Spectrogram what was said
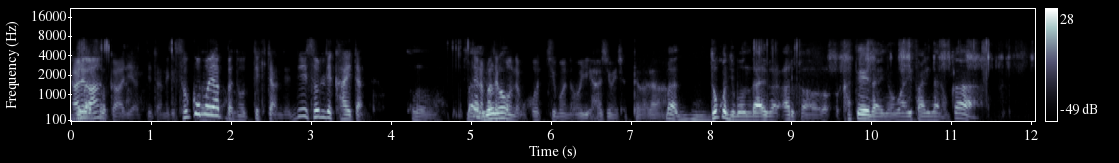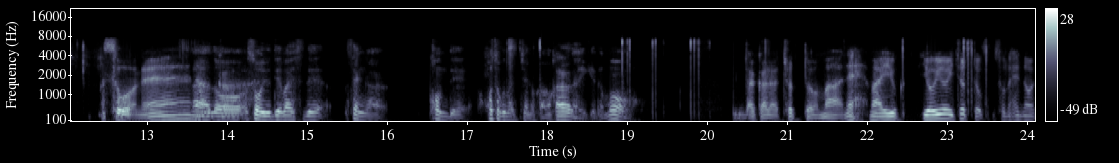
あれはアンカーでやってたんだけど、そこもやっぱ乗ってきたんで、で、それで変えたんだよ。うん。そしたらまた今度もこっちも乗り始めちゃったから、まあ、どこに問題があるかは、家庭内の Wi-Fi なのか、そうね、なあの、そういうデバイスで線が混んで細くなっちゃうのかわからないけども、だからちょっとまあね、まあ、ゆよいよいちょっとその辺の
